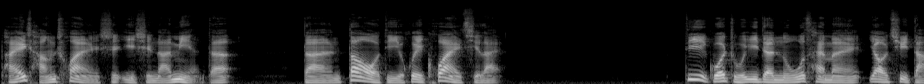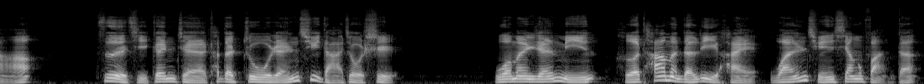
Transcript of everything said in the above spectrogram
排长串是一时难免的，但到底会快起来。帝国主义的奴才们要去打，自己跟着他的主人去打就是。我们人民和他们的利害完全相反的。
